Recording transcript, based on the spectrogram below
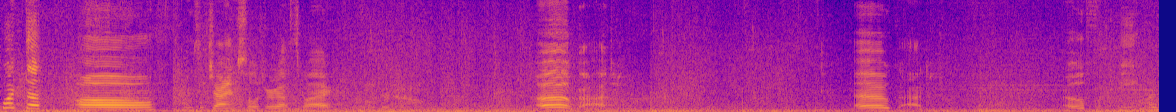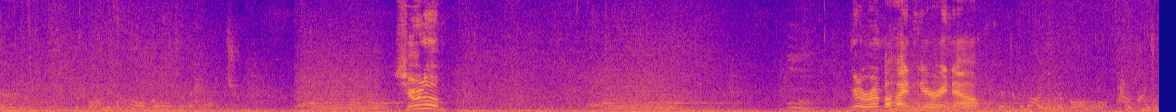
What the? Oh, he's a giant soldier, that's why. Oh god. Oh god. Oh fuck me. Alert. The bomb is almost to the hatch. Shoot him! Gonna run behind here right now. They're deploying the bomb. How could you?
